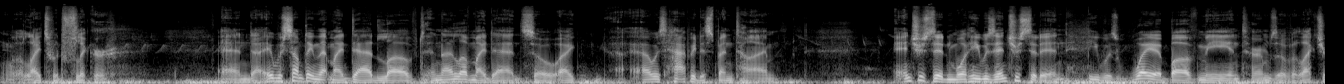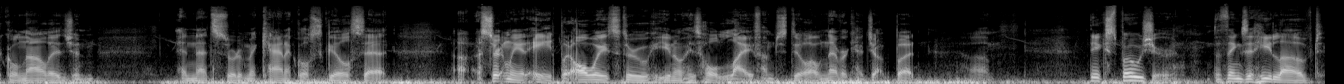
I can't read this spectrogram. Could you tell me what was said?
Well, the lights would flicker. And uh, it was something that my dad loved, and I love my dad, so I, I was happy to spend time interested in what he was interested in. He was way above me in terms of electrical knowledge and and that sort of mechanical skill set. uh, certainly at eight, but always through you know his whole life. I'm still I'll never catch up, but um, the exposure, the things that he loved,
